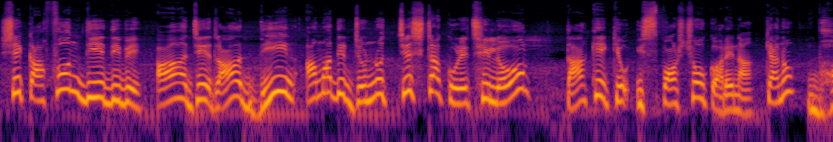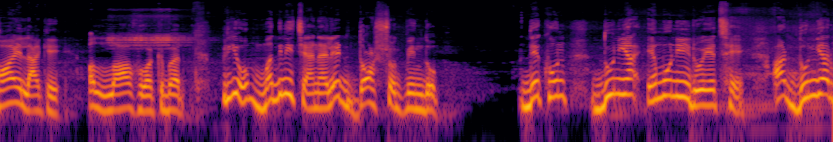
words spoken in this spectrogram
সে কাফন দিয়ে দিবে। আ যে রাত দিন আমাদের জন্য চেষ্টা করেছিল, তাকে কেউ স্পর্শও করে না। কেন? ভয় লাগে। আল্লাহ আকবর। প্রিয় মদিনী চ্যানেলের দর্শকবৃন্দ দেখুন, দুনিয়া এমনই রয়েছে আর দুনিয়ার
